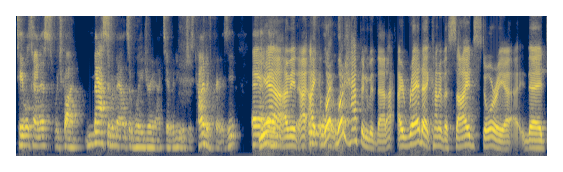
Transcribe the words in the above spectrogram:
table tennis, which got massive amounts of wagering activity, which is kind of crazy. And, yeah, and I mean, I, I what what happened with that? I, I, read a kind of a side story uh, that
